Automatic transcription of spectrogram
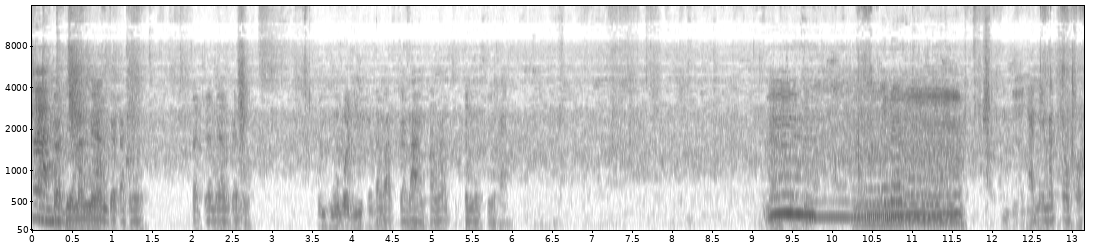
ค่ะตัวนี้มันแมนก็กระเทยแต่จะแมนกันดูคนหูบอดีแต่ว่าจะล่างเขาว่าจะเป็นสีแดง อันนี้มันโตวผม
